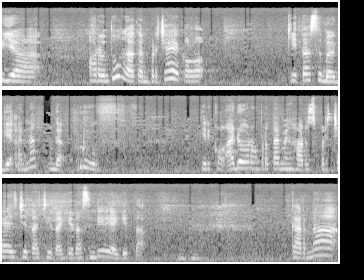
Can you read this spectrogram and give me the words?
ya orang tua nggak akan percaya kalau kita sebagai anak nggak proof jadi kalau ada orang pertama yang harus percaya cita-cita kita sendiri ya kita karena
